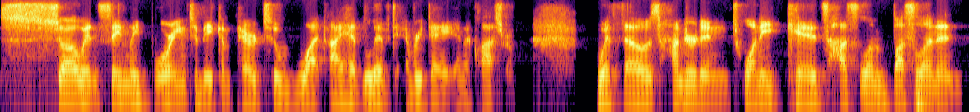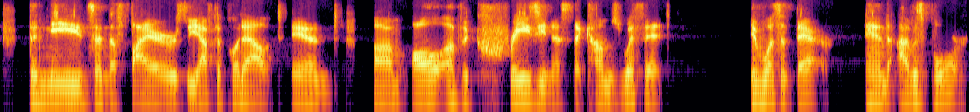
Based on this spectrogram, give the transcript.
so insanely boring to me compared to what I had lived every day in a classroom with those 120 kids hustling and bustling and the needs and the fires that you have to put out and um, all of the craziness that comes with it it wasn't there. And i was bored.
